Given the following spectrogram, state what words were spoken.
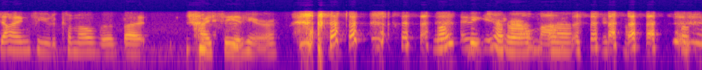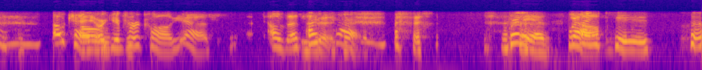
dying for you to come over, but I see it here. Well, I think you should her, call mom. uh, okay, Oh, or give her a call. Yes. Oh, that's good. Okay. Brilliant. Well- Thank you. Would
